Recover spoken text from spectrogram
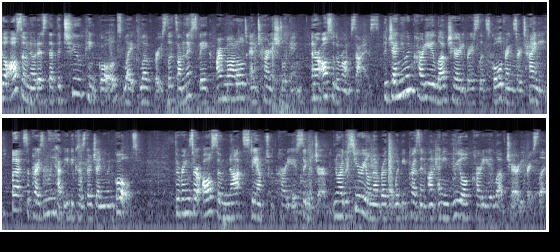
You'll also notice that the two pink golds, like love bracelets on this fake, are mottled and tarnished looking, and are also the wrong size. The genuine Cartier Love Charity bracelets gold rings are tiny, but surprisingly heavy because they're genuine gold. The rings are also not stamped with Cartier's signature, nor the serial number that would be present on any real Cartier Love Charity bracelet.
